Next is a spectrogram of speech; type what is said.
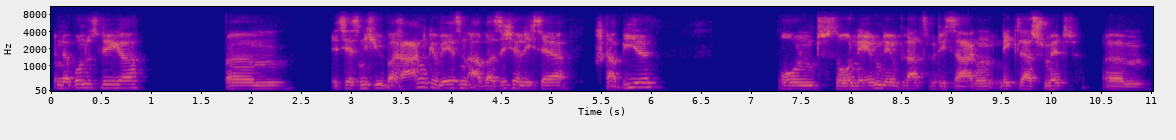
in der Bundesliga. Ähm, ist jetzt nicht überragend gewesen, aber sicherlich sehr stabil. Und so neben dem Platz würde ich sagen, Niklas Schmidt ähm,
